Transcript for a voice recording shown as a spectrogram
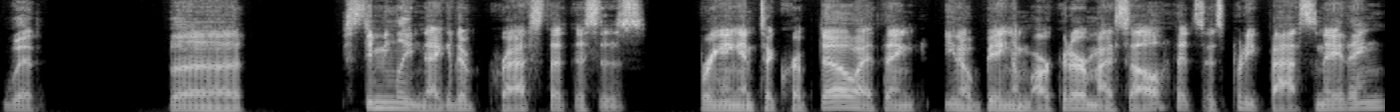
with the seemingly negative press that this is bringing into crypto, I think you know being a marketer myself, it's it's pretty fascinating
